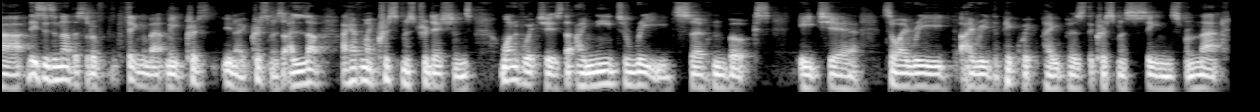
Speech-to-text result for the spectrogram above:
uh, this is another sort of thing about me, Chris, you know, Christmas. I love, I have my Christmas traditions, one of which is that I need to read certain books each year. So I read, I read the Pickwick Papers, the Christmas scenes from that.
